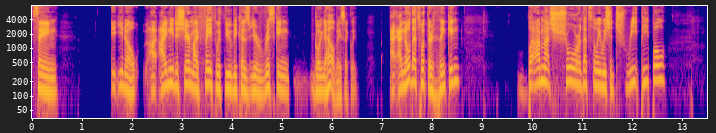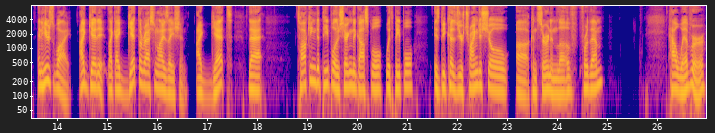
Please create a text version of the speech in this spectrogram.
saying, you know, I, I need to share my faith with you because you're risking going to hell, basically. I, I know that's what they're thinking, but I'm not sure that's the way we should treat people. And here's why. I get it. Like I get the rationalization. I get that talking to people and sharing the gospel with people is because you're trying to show uh, concern and love for them. However,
